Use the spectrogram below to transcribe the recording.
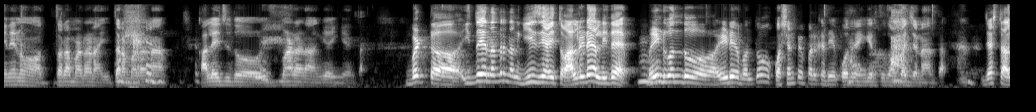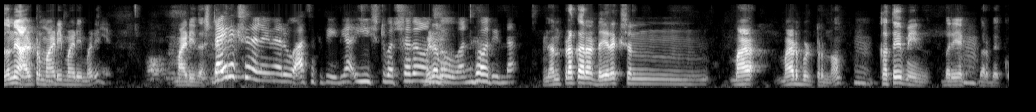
ಏನೇನೋ ತರ ಮಾಡೋಣ ಈ ತರ ಮಾಡೋಣ ಕಾಲೇಜದು ಇದ್ ಮಾಡೋಣ ಹಂಗೆ ಹಿಂಗೆ ಅಂತ. ಬಟ್ ಇದೇನಂದ್ರೆ ನನ್ಗೆ ಈಸಿ ಆಯ್ತು. ಆಲ್ರೆಡಿ ಅಲ್ಲಿದೆ. ಇದೆ ಮೈಂಡ್ ಒಂದು ಐಡಿಯಾ ಬಂತು. ಕ್ವಶನ್ ಪೇಪರ್ ಕದಿಯಕ್ ಹೋದ್ರೆ ಹೆಂಗಿರ್ತದೆ ಒಂಬತ್ತು ಜನ ಅಂತ. ಜಸ್ಟ್ ಅದನ್ನೇ ಆಲ್ಟರ್ ಮಾಡಿ ಮಾಡಿ ಮಾಡಿ ಮಾಡಿದಷ್ಟೇ. ಡೈರೆಕ್ಷನ್ ಅಲ್ಲಿ ಏನಾದ್ರು ಆಸಕ್ತಿ ಇದೆಯಾ? ಈ ಇಷ್ಟು ವರ್ಷದ ಒಂದು ಅನುಭವದಿಂದ? ನನ್ನ ಪ್ರಕಾರ ಡೈರೆಕ್ಷನ್ ಮಾಡ್ಬಿಟ್ರು ಕತೆ ಮೇನ್ ಬರೆಯಕ್. ಬರ್ಬೇಕು.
